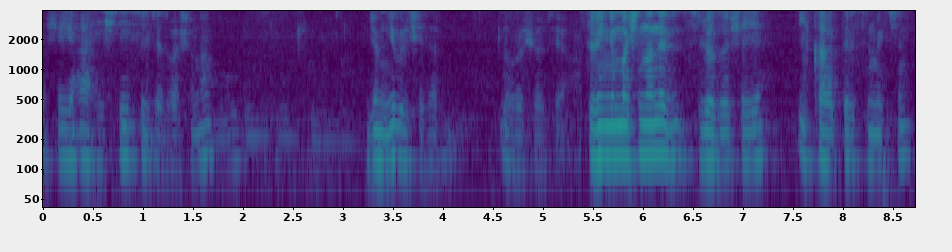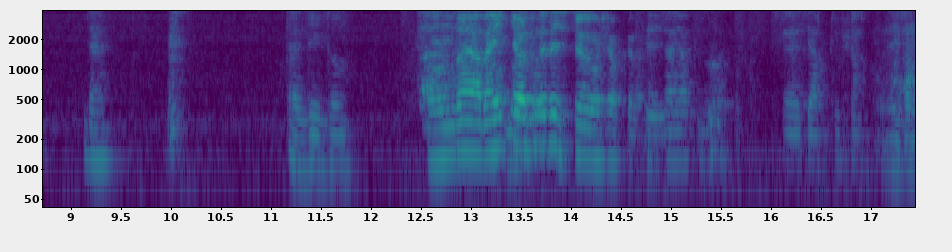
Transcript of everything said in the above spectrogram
Aa, Şeyi ha hash'liği sileceğiz başından. Hocam niye böyle şeyler uğraşıyoruz ya? String'in başında ne siliyordu şeyi? İlk karakteri silmek için. Del. Del değildi oğlum. Sonunda ya ben ilk gördüğümde de istiyordum o şapkadan. Heyecan yaptın değil mi? Evet yaptım şu an. Heyecan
